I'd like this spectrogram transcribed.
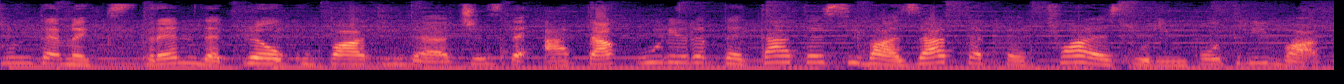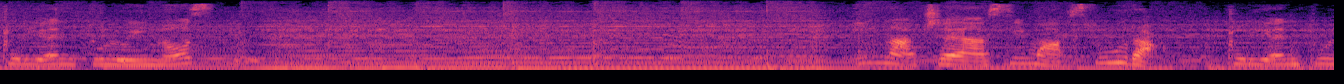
Suntem extrem de preocupați de aceste atacuri repetate și bazate pe falsuri împotriva clientului nostru. În aceeași măsură, clientul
